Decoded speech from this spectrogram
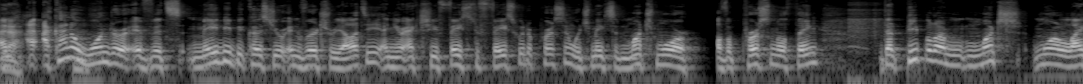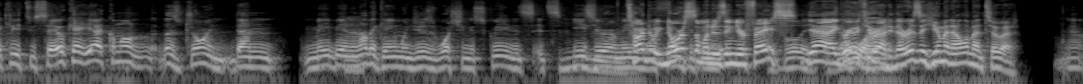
and Yeah. I, I kind of wonder if it's maybe because you're in virtual reality and you're actually face to face with a person, which makes it much more of a personal thing. That people are much more likely to say, "Okay, yeah, come on, let's join," than maybe in mm. another game when you're just watching a screen. It's it's mm. easier. Maybe It's hard to ignore someone be who's in your face. Yeah, I agree with you, Or- Rowdy. There is a human element to it. Yeah.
